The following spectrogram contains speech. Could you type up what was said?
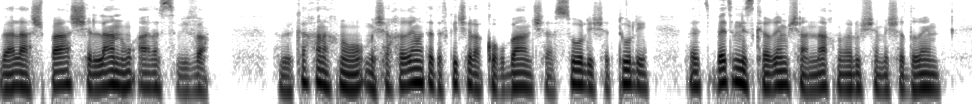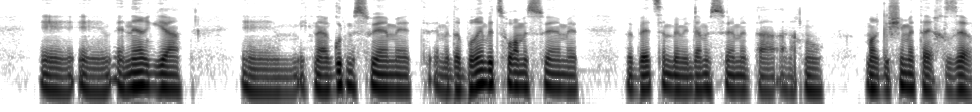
ועל ההשפעה שלנו על הסביבה. וככה אנחנו משחררים את התפקיד של הקורבן, שאסור לי, שתו לי, בעצם נזכרים שאנחנו אלו שמשדרים אה, אה, אנרגיה, אה, התנהגות מסוימת, מדברים בצורה מסוימת, ובעצם במידה מסוימת אנחנו מרגישים את ההחזר.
